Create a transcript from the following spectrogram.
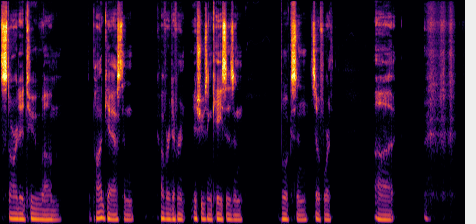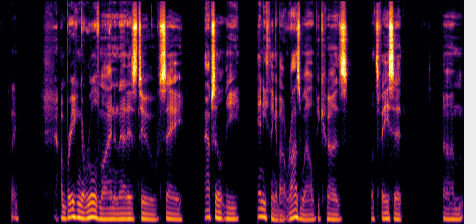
started to um the podcast and cover different issues and cases and books and so forth. Uh, I, I'm breaking a rule of mine, and that is to say absolutely anything about Roswell because let's face it, um,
